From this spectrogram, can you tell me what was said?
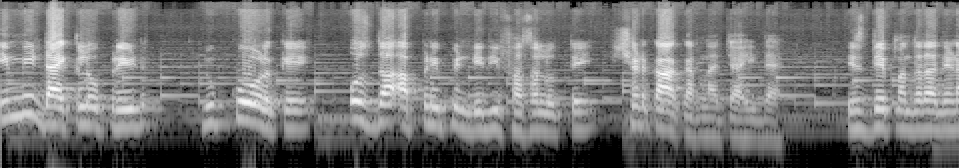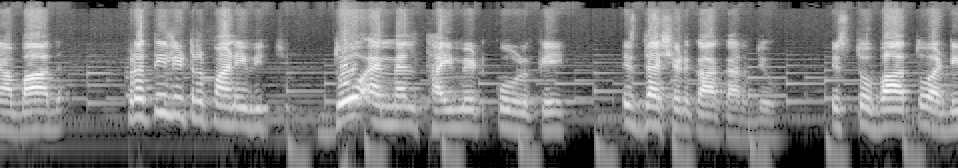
ਇਮੀਡਾਈਕਲੋਪ੍ਰੀਡ ਨੂੰ ਘੋਲ ਕੇ ਉਸ ਦਾ ਆਪਣੀ ਭਿੰਡੀ ਦੀ ਫਸਲ ਉੱਤੇ ਛਿੜਕਾਅ ਕਰਨਾ ਚਾਹੀਦਾ ਹੈ। ਇਸ ਦੇ 15 ਦਿਨਾਂ ਬਾਅਦ ਪ੍ਰਤੀ ਲੀਟਰ ਪਾਣੀ ਵਿੱਚ 2 ml ਥਾਈਮੇਟ ਘੋਲ ਕੇ ਇਸ ਦਾ ਛਿੜਕਾਅ ਕਰ ਦਿਓ। ਇਸ ਤੋਂ ਬਾਅਦ ਤੁਹਾਡੀ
